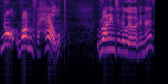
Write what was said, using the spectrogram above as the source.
Not run for help, run into the wilderness.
